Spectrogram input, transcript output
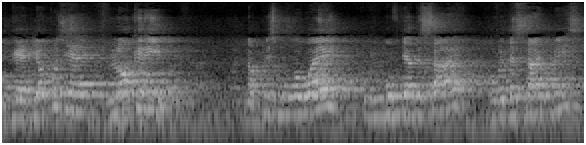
okay? The opposite hand, lock it in. Now please move away, move the other side, over the side please.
